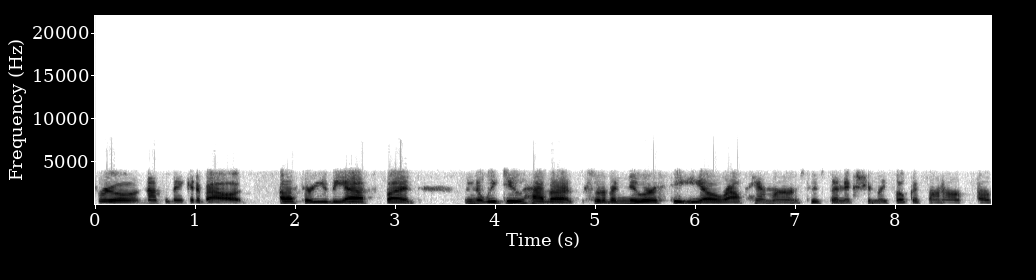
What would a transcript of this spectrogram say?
through not to make it about us or UBS, but you know, we do have a sort of a newer CEO, Ralph Hamers, who's been extremely focused on our, our,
